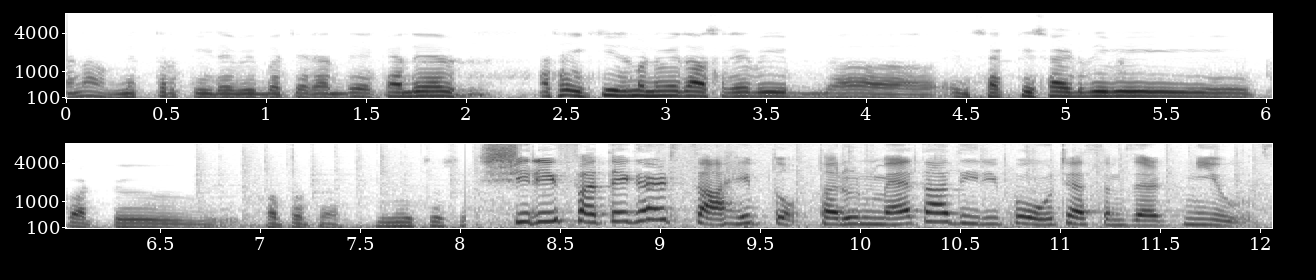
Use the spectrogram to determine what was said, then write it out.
ਹੈਨਾ, ਮਿੱਤਰ ਕੀੜੇ ਵੀ ਬਚੇ ਰਹਿੰਦੇ ਆ। ਕਹਿੰਦੇ ਅੱਛਾ, ਇੱਕ ਚੀਜ਼ ਮੈਨੂੰ ਇਹ ਦੱਸ ਰਹੇ ਵੀ ਇਨਸੈਕਟੀਸਾਈਡ ਦੀ ਵੀ ਘੱਟ ਖਪਤ ਹੈ। ਸ਼੍ਰੀ ਫਤਿਹਗੜ੍ਹ ਸਾਹਿਬ ਤੋਂ ਤਰੁਣ ਮਹਿਤਾ ਦੀ ਰਿਪੋਰਟ ਐਸਐਮਜ਼ੈਡ ਨਿਊਜ਼।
